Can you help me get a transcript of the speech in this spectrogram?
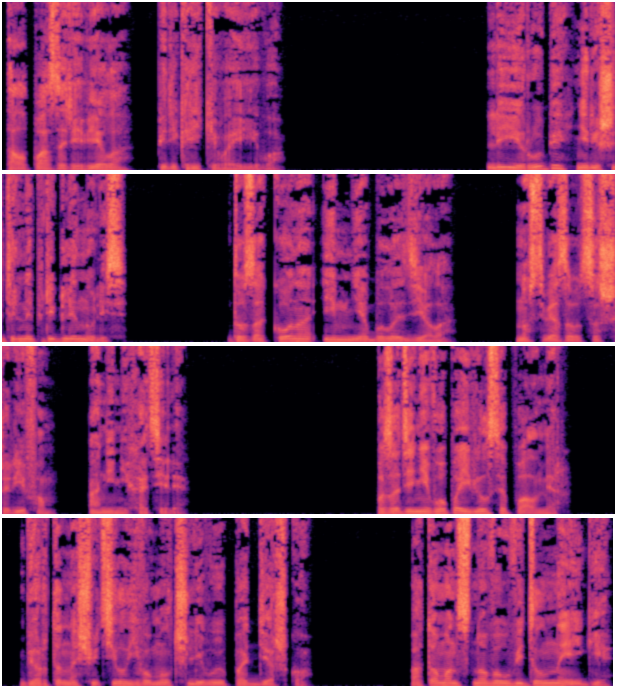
Толпа заревела, перекрикивая его. Ли и Руби нерешительно переглянулись. До закона им не было дела, но связываться с шерифом они не хотели. Позади него появился Палмер. Бертон ощутил его молчаливую поддержку. Потом он снова увидел Нейги.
